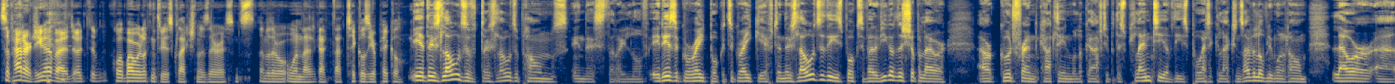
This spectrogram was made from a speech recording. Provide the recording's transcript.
So, Peadar, do you have a, a, a- while we're looking through this collection? Is there some, another one that got, that tickles your pickle? Yeah, there's loads of there's loads of poems in this that I love. It is a great book. It's a great gift, and there's loads of these books about. If you go to the Siopa Leabhar, our good friend Kathleen will look after you. But there's plenty of these poetic collections. I have a lovely one at home. Lauer, uh,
